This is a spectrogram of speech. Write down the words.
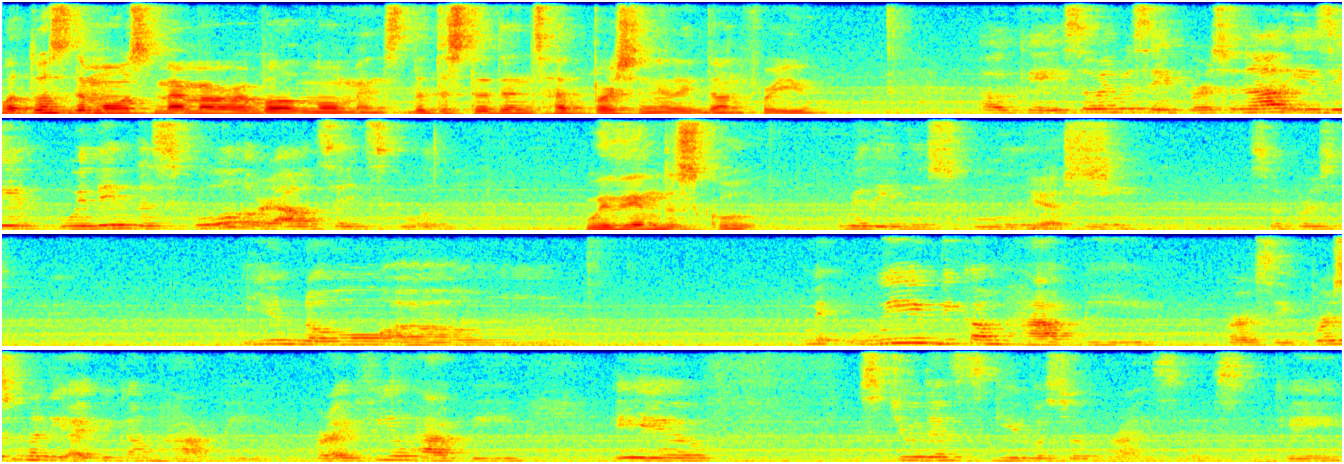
What was the most memorable moments that the students had personally done for you? Okay, so when we say personal, is it within the school or outside school? Within the school. Within the school. Yes. Okay. So person, you know, um, we become happy, or say personally, I become happy, or I feel happy if students give us surprises. Okay,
